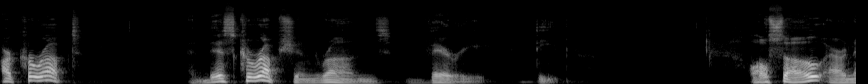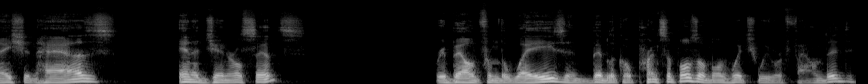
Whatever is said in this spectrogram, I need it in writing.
are corrupt. And this corruption runs very deep. Also, our nation has, in a general sense, rebelled from the ways and biblical principles upon which we were founded.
